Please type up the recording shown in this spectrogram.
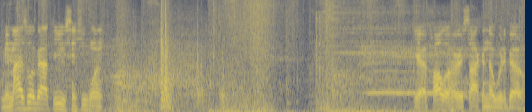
I mean, might as well go after you since you want. Yeah, follow her so I can know where to go.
